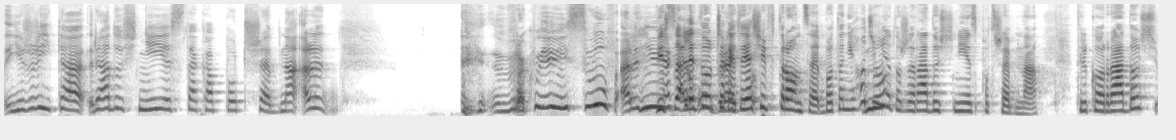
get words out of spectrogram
Jeżeli ta radość nie jest taka potrzebna, ale Brakuje mi słów, ale nie wiem. Wiesz co, ale to, czekaj, to ja się wtrącę, bo to nie chodzi no. mi o to, że radość nie jest potrzebna. Tylko radość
